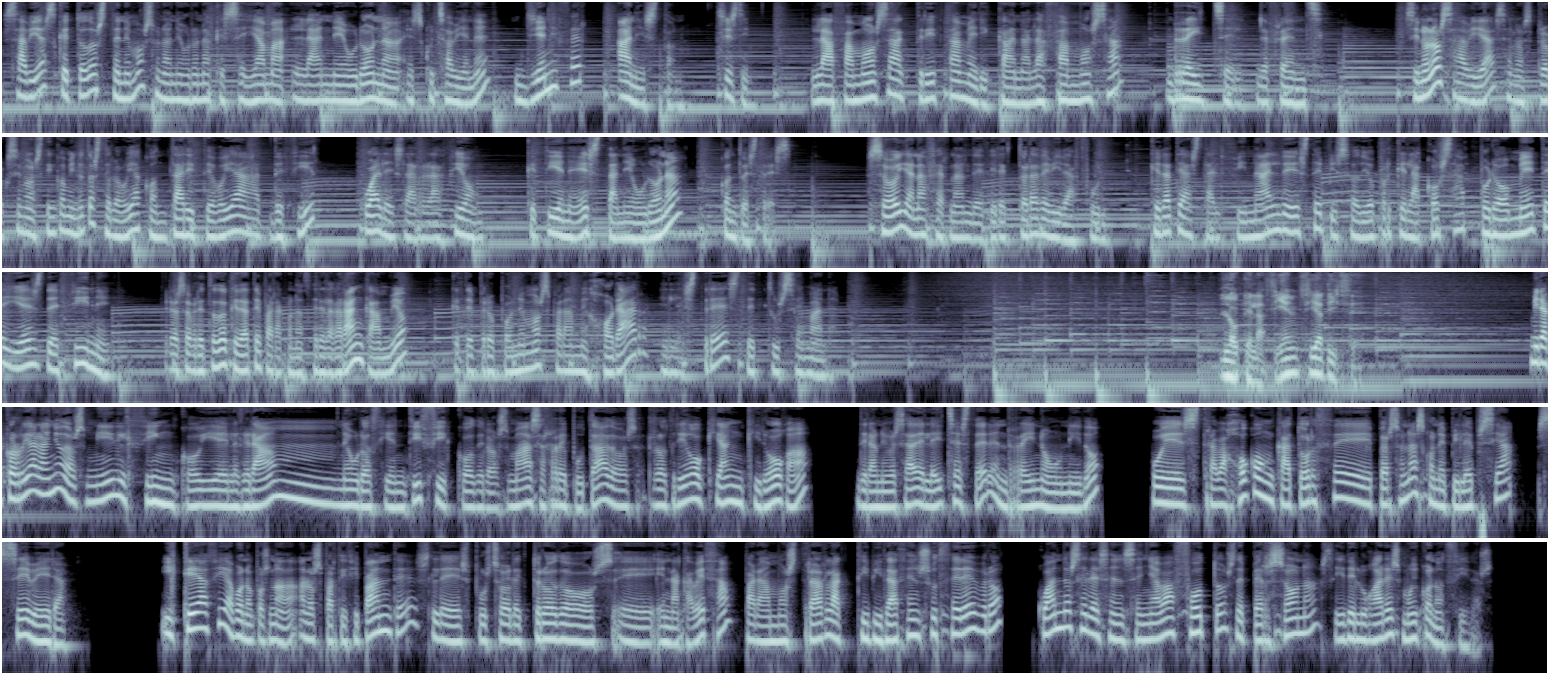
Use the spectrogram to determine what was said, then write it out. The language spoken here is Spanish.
¿Sabías que todos tenemos una neurona que se llama la neurona, escucha bien, ¿eh? Jennifer Aniston. Sí, sí, la famosa actriz americana, la famosa Rachel de Friends. Si no lo sabías, en los próximos cinco minutos te lo voy a contar y te voy a decir cuál es la relación que tiene esta neurona con tu estrés. Soy Ana Fernández, directora de Vida Full Quédate hasta el final de este episodio porque la cosa promete y es de cine. Pero sobre todo quédate para conocer el gran cambio que te proponemos para mejorar el estrés de tu semana. Lo que la ciencia dice. Mira, corría el año 2005 y el gran neurocientífico de los más reputados, Rodrigo Kian Quiroga, de la Universidad de Leicester en Reino Unido, pues trabajó con 14 personas con epilepsia severa. ¿Y qué hacía? Bueno, pues nada, a los participantes les puso electrodos eh, en la cabeza para mostrar la actividad en su cerebro cuando se les enseñaba fotos de personas y de lugares muy conocidos.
